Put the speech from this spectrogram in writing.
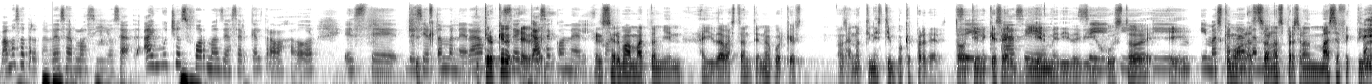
vamos a tratar de hacerlo así, o sea, hay muchas formas de hacer que el trabajador, este, de cierta manera, se case con él. El, ser mamá también ayuda bastante, ¿no? Porque o sea, no tienes tiempo que perder. Todo tiene que ser bien medido y bien justo. Y, es como las, son las personas más efectivas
